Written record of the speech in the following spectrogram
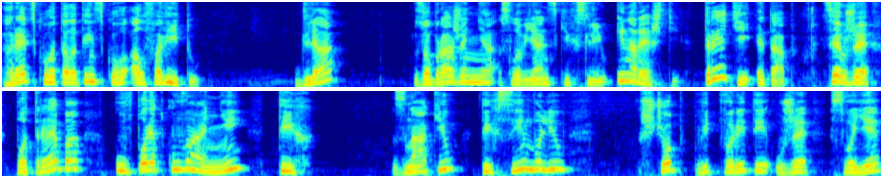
грецького та латинського алфавіту для зображення слов'янських слів. І нарешті, третій етап це вже потреба у впорядкуванні тих знаків, тих символів, щоб відтворити уже своє,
